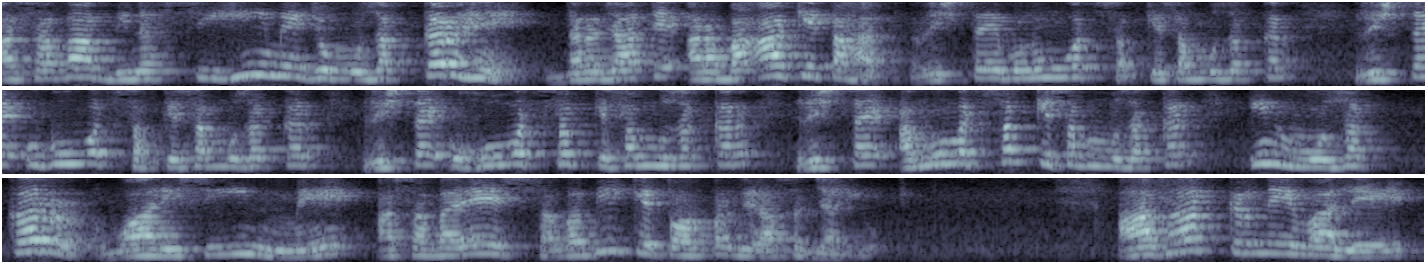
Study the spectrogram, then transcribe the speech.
असबा बिनफसी ही में जो मुजक्कर हैं, दर्जात अरबा के तहत, रिश्ते बनूवत सबके सब मुजक्कर, रिश्ते उबूवत सबके सब मुजक्कर, रिश्ते उखूवत सबके सब मुजक्कर, रिश्ते अमूमत सबके सब मुजक्कर, इन मुजक्कर वारिसीन में असब सबबी के तौर पर विरासत जारी होगी। आज़ाद करने वाले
